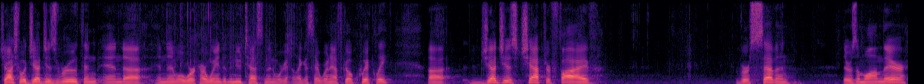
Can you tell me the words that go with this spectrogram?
Joshua judges Ruth, and, and, uh, and then we'll work our way into the New Testament. We're, like I said, we're going to have to go quickly. Uh, Judges chapter 5, verse 7. There's a mom there,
